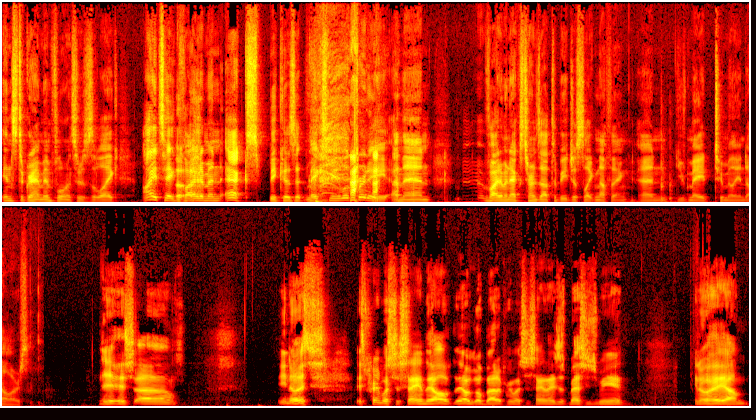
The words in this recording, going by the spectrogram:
Instagram influencers that are like, "I take Uh, vitamin X because it makes me look pretty," and then vitamin X turns out to be just like nothing, and you've made two million dollars. Yeah, it's um, you know, it's it's pretty much the same. They all they all go about it pretty much the same. They just message me and you know, hey, I'm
